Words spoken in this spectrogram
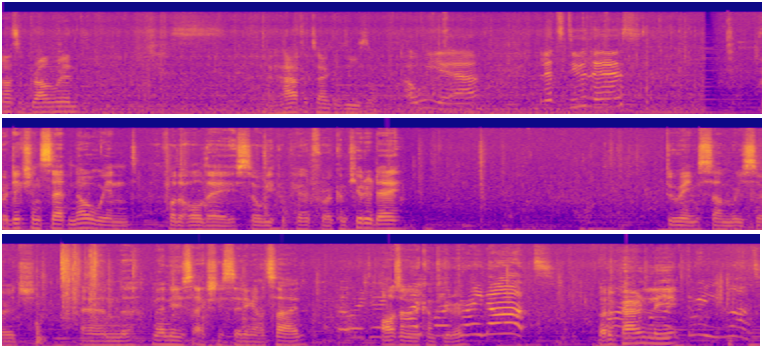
Knots of ground wind and half a tank of diesel. Oh yeah. Let's do this. Prediction said no wind for the whole day, so we prepared for a computer day, doing some research, and uh, Mandy's actually sitting outside. Also the 5.3 computer. knots. But apparently, 5.3 knots.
